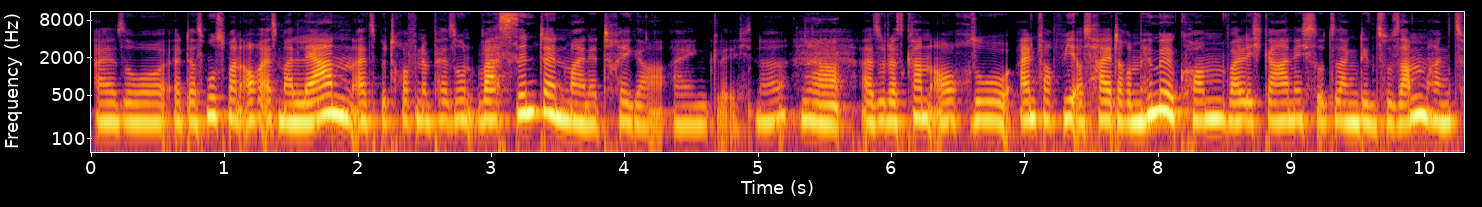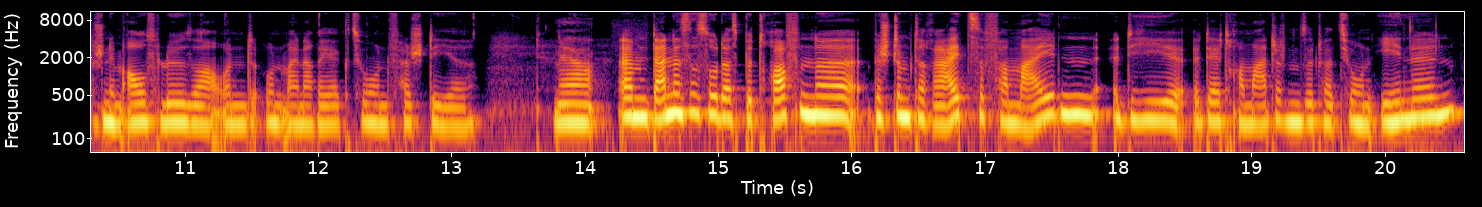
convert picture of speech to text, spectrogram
Also äh, das muss man auch erstmal lernen als betroffene Person. Was sind denn meine Trigger eigentlich? Ne? Ja. Also das kann auch so einfach wie aus heiterem Himmel kommen, weil ich gar nicht sozusagen den Zusammenhang zwischen dem Auslöser und, und meiner Reaktion verstehe. Ja. Ähm, dann ist es so, dass Betroffene bestimmte Reize vermeiden, die der traumatischen Situation ähneln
